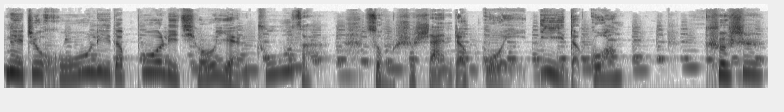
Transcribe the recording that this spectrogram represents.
那只狐狸的玻璃球眼珠子总是闪着诡异的光，可是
